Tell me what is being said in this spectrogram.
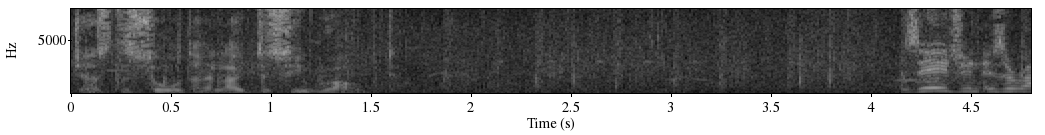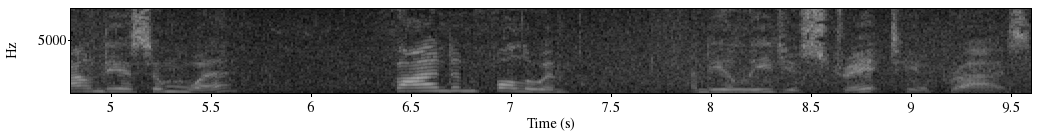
Just the sort I like to see robbed. His agent is around here somewhere. Find and follow him, and he'll lead you straight to your prize.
